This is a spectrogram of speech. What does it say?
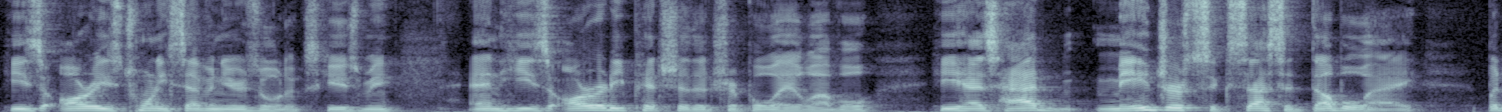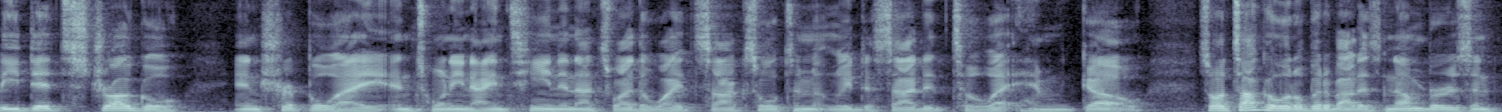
He's already he's 27 years old, excuse me, and he's already pitched at the AAA level. He has had major success at Double A, but he did struggle in AAA in 2019, and that's why the White Sox ultimately decided to let him go. So I'll talk a little bit about his numbers and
